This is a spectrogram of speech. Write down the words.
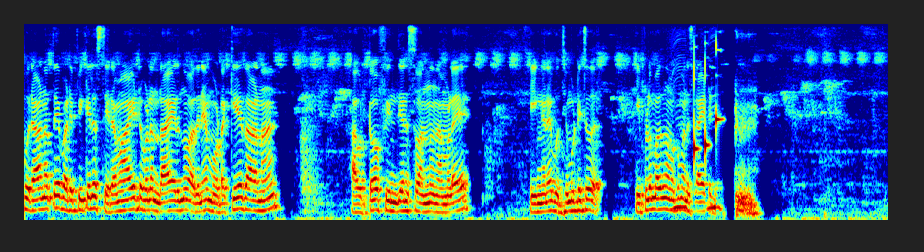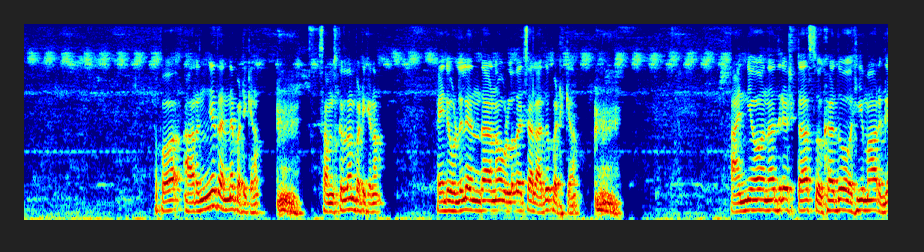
പുരാണത്തെ പഠിപ്പിക്കൽ സ്ഥിരമായിട്ട് ഇവിടെ ഉണ്ടായിരുന്നു. അതിനെ മുടക്കിയതാണ് ഔട്ട് ഓഫ് ഇന്ത്യൻസ് വന്ന് നമ്മളെ ഇങ്ങനെ ബുദ്ധിമുട്ടിച്ചത്. ഇപ്പോഴും അത് നമുക്ക് മനസ്സിലായിട്ടില്ല. അപ്പോൾ അറിഞ്ഞ് തന്നെ പഠിക്കണം. സംസ്കൃതം പഠിക്കണം. അതിന്റെ ഉള്ളിൽ എന്താണോ ഉള്ളത് വെച്ചാൽ അത് പഠിക്കണം. അന്യോ സുഖദോഹി സുഖദോ ഹി മാർഗ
